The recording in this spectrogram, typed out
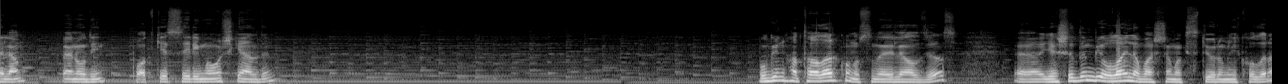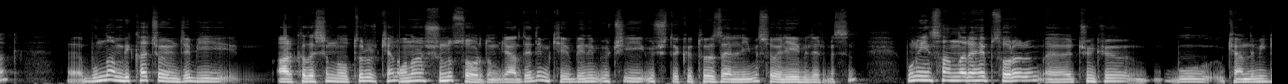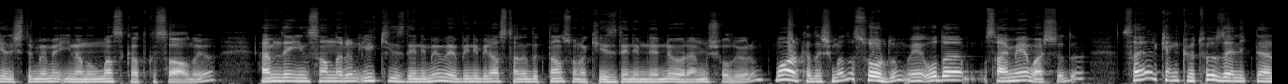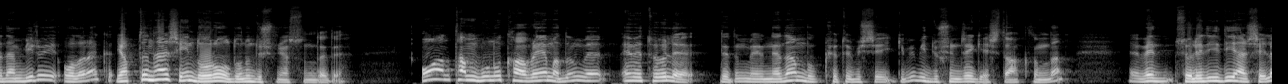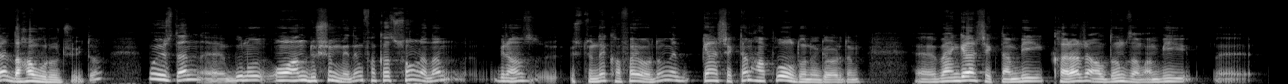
Selam, ben Odin. Podcast serime hoş geldin. Bugün hatalar konusunu ele alacağız. Ee, yaşadığım bir olayla başlamak istiyorum ilk olarak. Ee, bundan birkaç ay önce bir arkadaşımla otururken ona şunu sordum. Ya dedim ki benim 3 iyi 3 de kötü özelliğimi söyleyebilir misin? Bunu insanlara hep sorarım. Ee, çünkü bu kendimi geliştirmeme inanılmaz katkı sağlıyor. Hem de insanların ilk izlenimi ve beni biraz tanıdıktan sonraki izlenimlerini öğrenmiş oluyorum. Bu arkadaşıma da sordum ve o da saymaya başladı. Sayarken kötü özelliklerden biri olarak yaptığın her şeyin doğru olduğunu düşünüyorsun dedi. O an tam bunu kavrayamadım ve evet öyle dedim ve neden bu kötü bir şey gibi bir düşünce geçti aklımdan. E, ve söylediği diğer şeyler daha vurucuydu. Bu yüzden e, bunu o an düşünmedim fakat sonradan biraz üstünde kafa yordum ve gerçekten haklı olduğunu gördüm. E, ben gerçekten bir karar aldığım zaman, bir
